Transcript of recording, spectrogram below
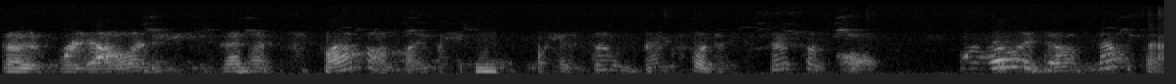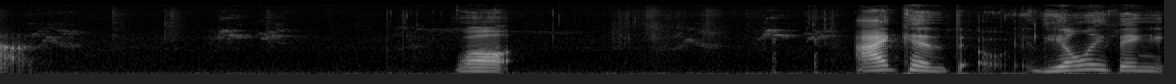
the reality that it's from. I mean, we assume Bigfoot is physical. We really don't know that. Well, I can. The only thing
